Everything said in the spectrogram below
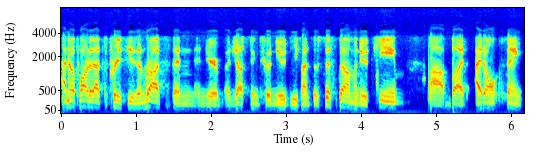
I know part of that's a preseason rust, and and you're adjusting to a new defensive system, a new team. Uh, but I don't think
